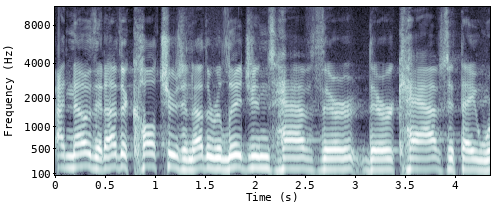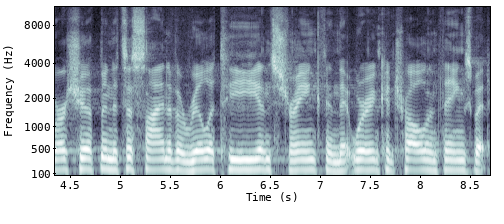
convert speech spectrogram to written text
I know that other cultures and other religions have their, their calves that they worship, and it's a sign of virility and strength and that we're in control and things. But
